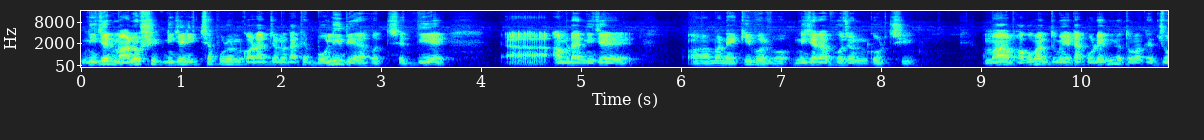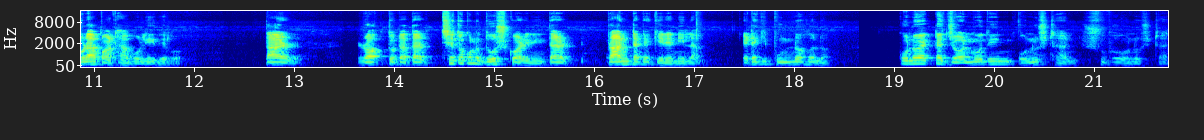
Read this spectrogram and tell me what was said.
নিজের মানসিক, নিজের ইচ্ছা পূরণ করার জন্য তাকে বলি দেয়া হচ্ছে, দিয়ে আমরা নিজের মানে কি বলব, নিজেরা ভোজন করছি। মা, ভগবান, তুমি এটা করে দিও তোমাকে জোড়া পাঁঠা বলি দেব। তার রক্তটা, তার, সে তো কোনো দোষ করেনি, তার প্রাণটাকে কেড়ে নিলাম। এটা কি পুণ্য হলো? কোনো একটা জন্মদিন অনুষ্ঠান, শুভ অনুষ্ঠান,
